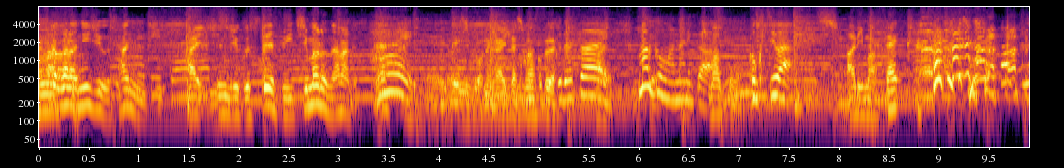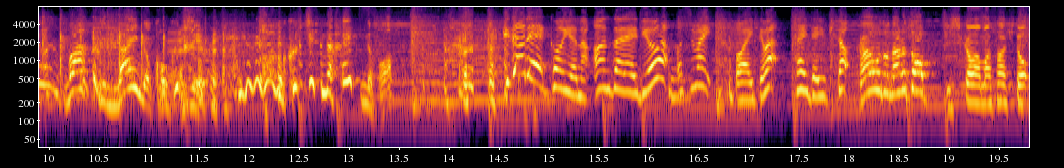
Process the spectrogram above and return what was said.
20日。から23日はい、新宿スペース107ですね。はい。えーぜひよろしくお願いいたします。くださはい。いマー君は何か？マー君は？告知は？ありません。マークないの？告知。告知ないの？以上で今夜のオンザレディオはおしまい。お相手は甲斐田ゆきと。川本成人石川正明と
